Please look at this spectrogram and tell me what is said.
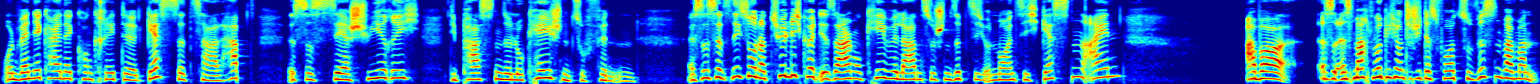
Und wenn ihr keine konkrete Gästezahl habt, ist es sehr schwierig, die passende Location zu finden. Es ist jetzt nicht so, natürlich könnt ihr sagen, okay, wir laden zwischen 70 und 90 Gästen ein, aber es, es macht wirklich einen Unterschied, das vorher zu wissen, weil man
